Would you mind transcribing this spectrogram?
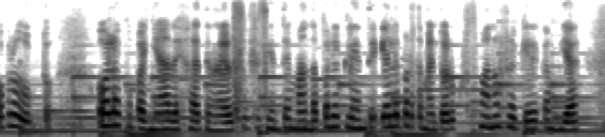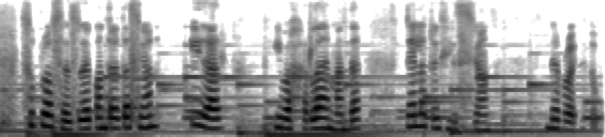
o producto o la compañía deja de tener suficiente demanda por el cliente y el departamento de recursos humanos requiere cambiar su proceso de contratación y dar y bajar la demanda de la utilización del producto.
